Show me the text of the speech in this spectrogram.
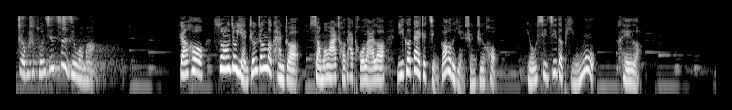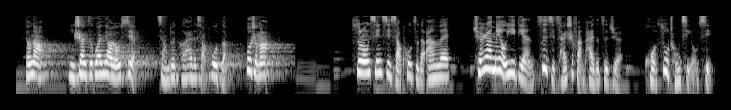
这不是存心刺激我吗？然后苏荣就眼睁睁地看着小萌娃朝他投来了一个带着警告的眼神，之后，游戏机的屏幕黑了。等等，你擅自关掉游戏，想对可爱的小兔子做什么？苏荣心系小兔子的安危，全然没有一点自己才是反派的自觉，火速重启游戏，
